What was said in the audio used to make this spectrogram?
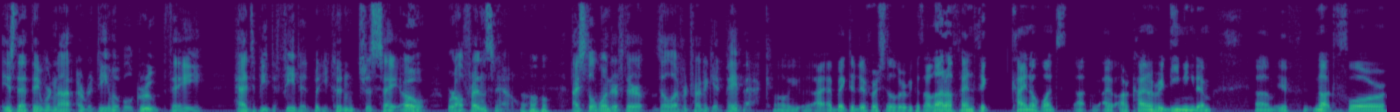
is that they were not a redeemable group. They had to be defeated, but you couldn't just say, oh, we're all friends now. Oh, I still wonder if they're, they'll ever try to get payback. oh, you- I, I beg to differ, Silver, because a lot of fanfic kind of wants uh, are kind of redeeming them. Um, if not for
